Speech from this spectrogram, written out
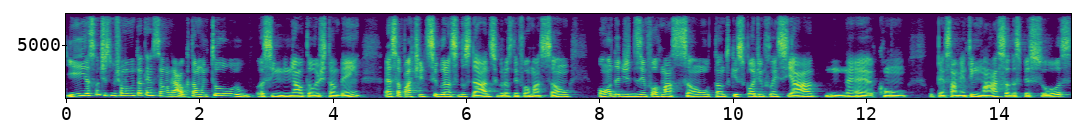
E essa notícia me chamou muita atenção, né? Algo que está muito assim em alta hoje também, essa parte de segurança dos dados, segurança da informação, onda de desinformação, o tanto que isso pode influenciar né, com o pensamento em massa das pessoas.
